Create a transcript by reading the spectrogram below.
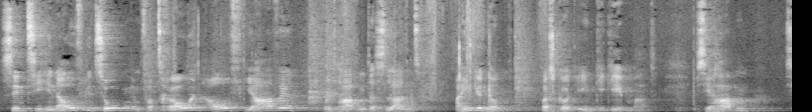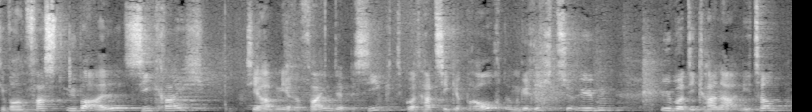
sind sie hinaufgezogen im Vertrauen auf Jahwe und haben das Land eingenommen, was Gott ihnen gegeben hat. Sie, haben, sie waren fast überall siegreich. Sie haben ihre Feinde besiegt. Gott hat sie gebraucht, um Gericht zu üben über die Kanaaniter.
